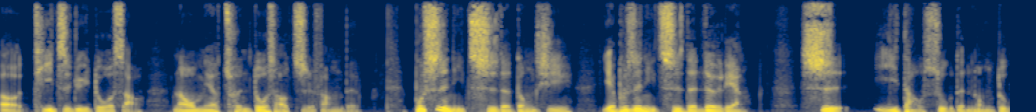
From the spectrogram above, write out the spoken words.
呃，体脂率多少？然后我们要存多少脂肪的？不是你吃的东西，也不是你吃的热量，是胰岛素的浓度。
